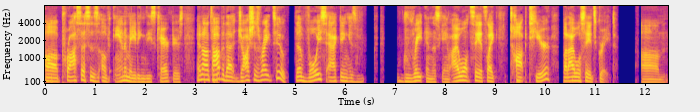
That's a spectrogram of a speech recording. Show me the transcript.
uh processes of animating these characters. And on top of that, Josh is right too. The voice acting is great in this game. I won't say it's like top tier, but I will say it's great. Um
